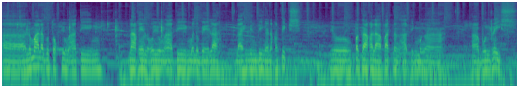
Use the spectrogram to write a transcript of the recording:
ah, lumalagotok yung ating knuckle o yung ating manobela dahil hindi nga nakapix yung pagkakalapat ng ating mga ah, bull race.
